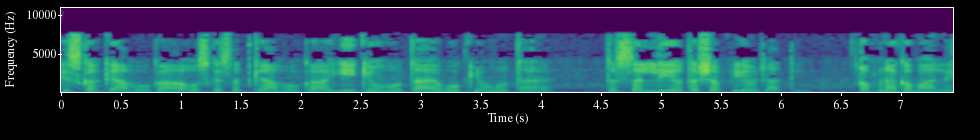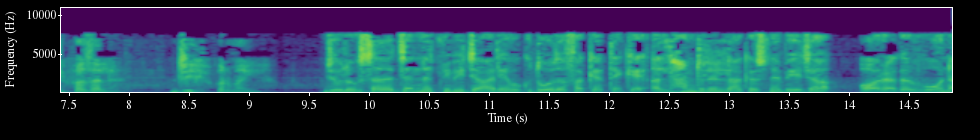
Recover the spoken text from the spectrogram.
اس کا کیا ہوگا؟ اس کے ساتھ کیا ہوگا؟ یہ کیوں ہوتا ہے؟ وہ کیوں ہوتا ہے؟ تسلی اور تشفی ہو جاتی۔ اپنا کمال نہیں فضل ہے۔ جی فرمائیے۔ جو لوگ سر جنت میں بھی جا رہے ہیں وہ دو دفعہ کہتے ہیں کہ الحمد للہ کہ اس نے بھیجا اور اگر وہ نہ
